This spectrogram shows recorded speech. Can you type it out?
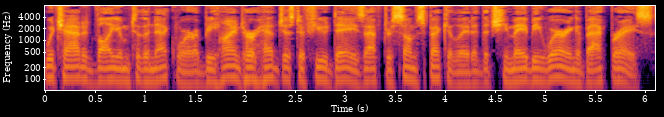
which added volume to the neckwear behind her head just a few days after some speculated that she may be wearing a back brace.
